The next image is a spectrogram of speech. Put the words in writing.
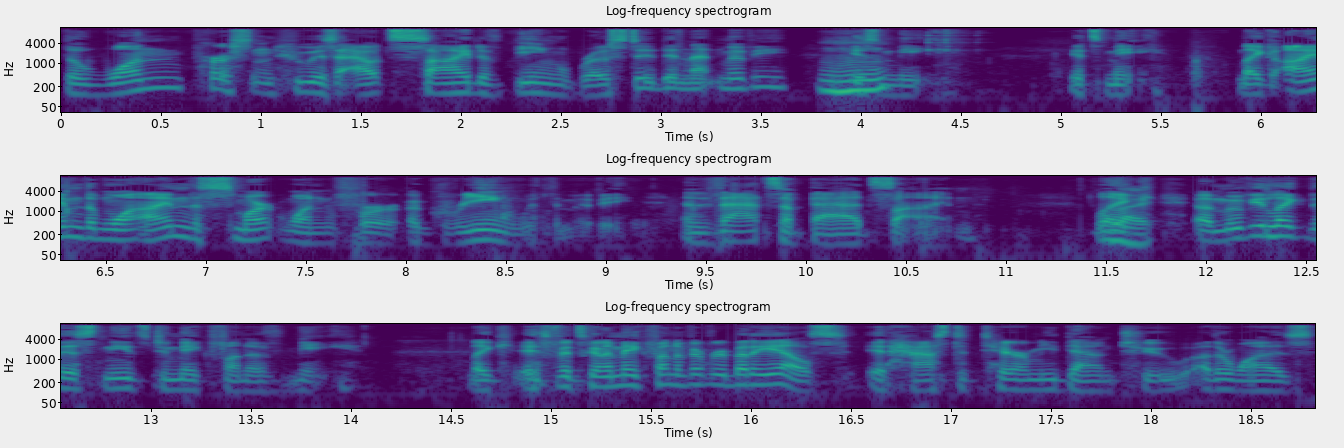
the one person who is outside of being roasted in that movie is me. It's me. Like I'm the one. I'm the smart one for agreeing with the movie, and that's a bad sign. Like Right. a movie like this needs to make fun of me. Like if it's going to make fun of everybody else, it has to tear me down too. Otherwise,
